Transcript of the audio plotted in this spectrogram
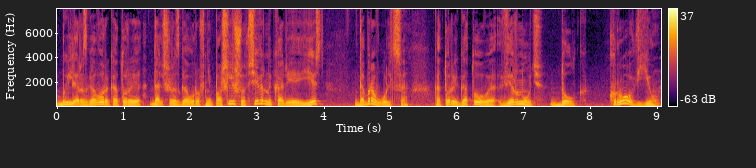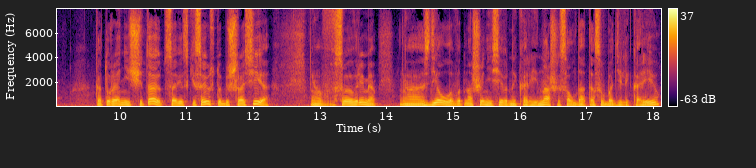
были разговоры, которые дальше разговоров не пошли, что в Северной Корее есть добровольцы, которые готовы вернуть долг кровью, который они считают Советский Союз, то бишь Россия – в свое время э, сделала в отношении Северной Кореи. Наши солдаты освободили Корею,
